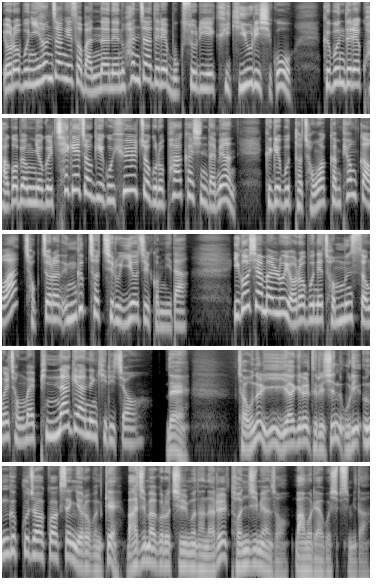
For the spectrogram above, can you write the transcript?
여러분이 현장에서 만나는 환자들의 목소리에 귀 기울이시고 그분들의 과거 병력을 체계적이고 효율적으로 파악하신다면 그게부터 정확한 평가와 적절한 응급처치로 이어질 겁니다. 이것이야말로 여러분의 전문성을 정말 빛나게 하는 길이죠. 네. 자, 오늘 이 이야기를 들으신 우리 응급구조학과 학생 여러분께 마지막으로 질문 하나를 던지면서 마무리하고 싶습니다.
